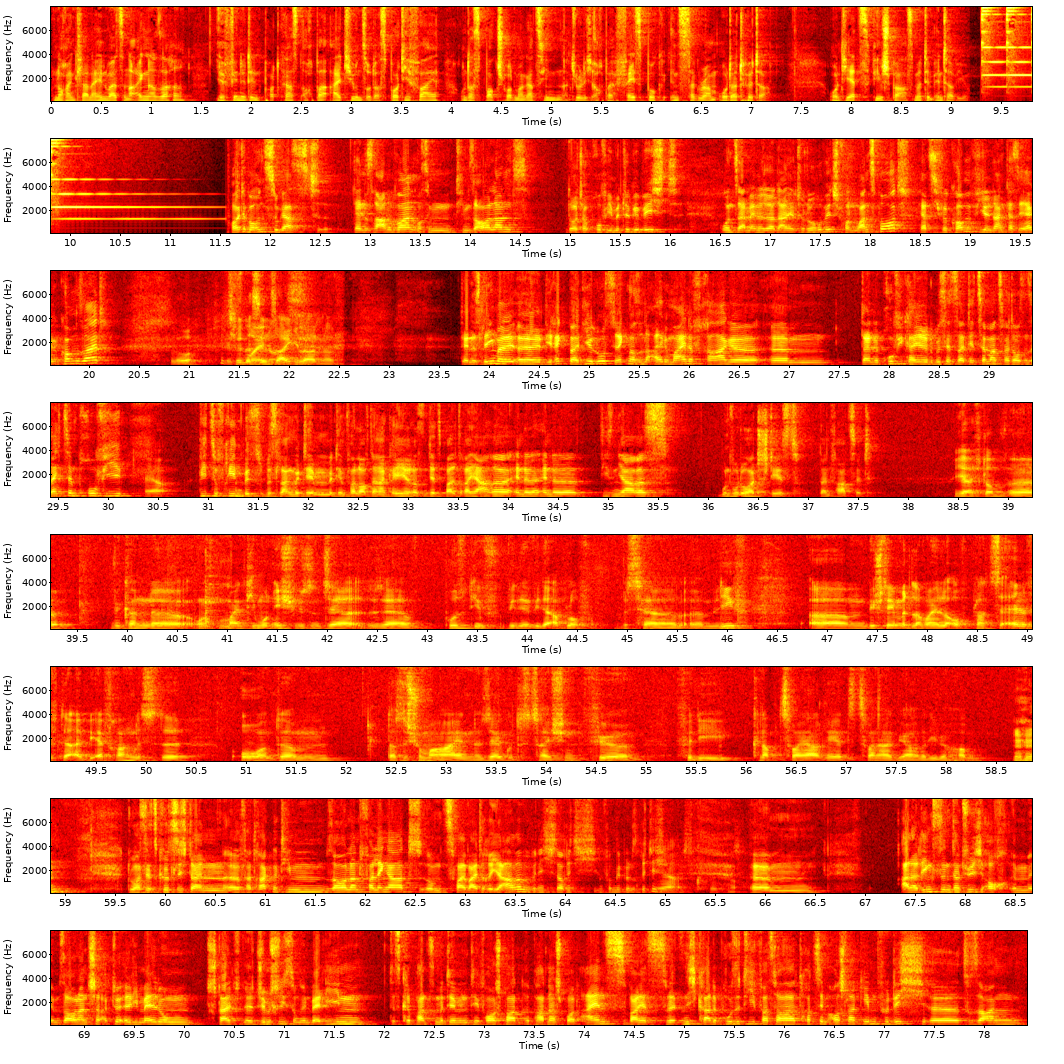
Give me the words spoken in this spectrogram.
Und noch ein kleiner Hinweis in eigener Sache. Ihr findet den Podcast auch bei iTunes oder Spotify und das Boxsportmagazin natürlich auch bei Facebook, Instagram oder Twitter. Und jetzt viel Spaß mit dem Interview. Heute bei uns zu Gast Dennis Radovan aus dem Team Sauerland, deutscher Profi Mittelgewicht und sein Manager Daniel Todorovic von OneSport. Herzlich willkommen, vielen Dank, dass ihr hergekommen seid. Hallo, schön, dass ihr uns eingeladen habt. Dennis, legen wir äh, direkt bei dir los. Direkt mal so eine allgemeine Frage. Ähm, deine Profikarriere, du bist jetzt seit Dezember 2016 Profi. Ja. Wie zufrieden bist du bislang mit dem, mit dem Verlauf deiner Karriere? Es sind jetzt bald drei Jahre, Ende, Ende diesen Jahres und wo du heute stehst, dein Fazit. Ja, ich glaube, äh, wir können, äh, mein Team und ich, wir sind sehr, sehr positiv, wie der, wie der Ablauf bisher ähm, lief. Ähm, wir stehen mittlerweile auf Platz 11 der IBF-Rangliste und ähm, das ist schon mal ein sehr gutes Zeichen für, für die knapp zwei Jahre, jetzt zweieinhalb Jahre, die wir haben. Mhm. Du hast jetzt kürzlich deinen äh, Vertrag mit Team Sauerland verlängert, um zwei weitere Jahre, wenn ich da richtig informiert bin, ist richtig? Ja, ist korrekt. Allerdings sind natürlich auch im, im Sauerland aktuell die Meldungen, Stall, äh, Gymschließung in Berlin, Diskrepanzen mit dem TV-Partner äh, Sport 1 waren jetzt zuletzt nicht gerade positiv. Was war trotzdem ausschlaggebend für dich, äh, zu sagen,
